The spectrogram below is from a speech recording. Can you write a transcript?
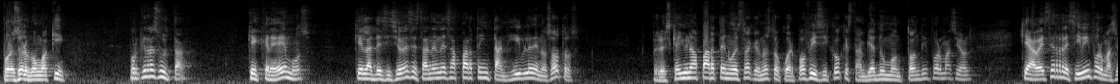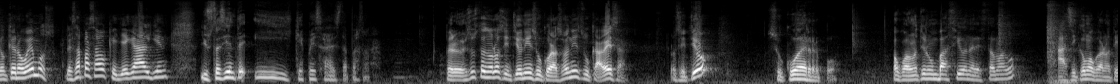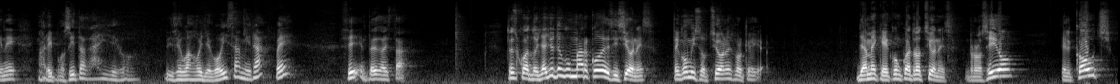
Por eso lo pongo aquí. Porque resulta que creemos que las decisiones están en esa parte intangible de nosotros. Pero es que hay una parte nuestra que es nuestro cuerpo físico que está enviando un montón de información que a veces recibe información que no vemos. ¿Les ha pasado que llega alguien y usted siente, ¡y qué pesa esta persona! Pero eso usted no lo sintió ni en su corazón ni en su cabeza. Lo sintió su cuerpo. O cuando uno tiene un vacío en el estómago, así como cuando tiene maripositas, ¡ay, llegó! Dice Juanjo, llegó Isa, mira, ve. Sí, entonces ahí está. Entonces cuando ya yo tengo un marco de decisiones, tengo mis opciones porque ya me quedé con cuatro opciones. Rocío, el coach,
